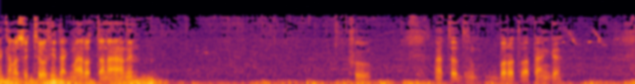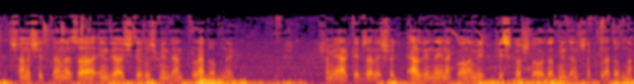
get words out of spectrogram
Nekem az úgy túl hideg már ottan állni. Fú, látod, borotva a penge. Sajnos itt ez az indiai stílus mindent ledobni. Semmi elképzelés, hogy elvinnének valami piszkos dolgot, mindent csak ledobnak.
